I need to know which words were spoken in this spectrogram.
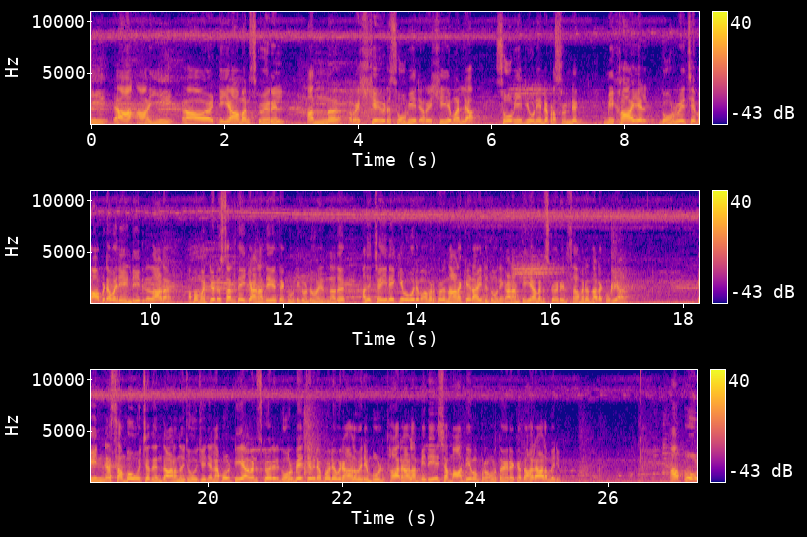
ഈ ഈ ടിയാമൻ സ്ക്വയറിൽ അന്ന് റഷ്യയുടെ സോവിയറ്റ് റഷ്യയുമല്ല സോവിയറ്റ് യൂണിയന്റെ പ്രസിഡന്റ് മിഖായൽ ഗോർവേച്ചേവ് അവിടെ വരേണ്ടിയിരുന്നതാണ്. അപ്പോൾ മറ്റൊരു സ്ഥലത്തേക്കാണ് അദ്ദേഹത്തെ കൂട്ടിക്കൊണ്ടുപോയിരുന്നത്. അത് ചൈനയ്ക്ക് പോലും അവർക്കൊരു നാണക്കേടായിട്ട് തോന്നി. കാരണം ടിയാമൻ സ്ക്വയറിൽ സമരം നടക്കുകയാണ്. പിന്നെ സംഭവിച്ചത് എന്താണെന്ന് ചോദിച്ചു കഴിഞ്ഞാൽ അപ്പോൾ ടിയാമൻ സ്ക്വയറിൽ ഗോർബേച്ചേവിനെ പോലെ ഒരാൾ വരുമ്പോൾ ധാരാളം വിദേശ മാധ്യമ പ്രവർത്തകരൊക്കെ ധാരാളം വരും. അപ്പോൾ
